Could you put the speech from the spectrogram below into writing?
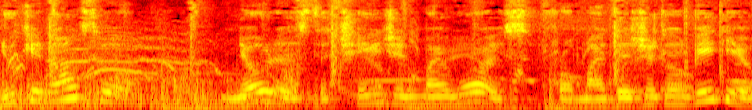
You can also notice the change in my voice from my digital video.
